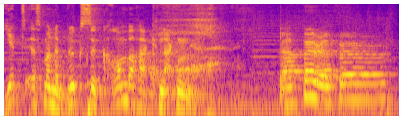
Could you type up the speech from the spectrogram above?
Jetzt erstmal eine Büchse Krombacher knacken. Nico.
